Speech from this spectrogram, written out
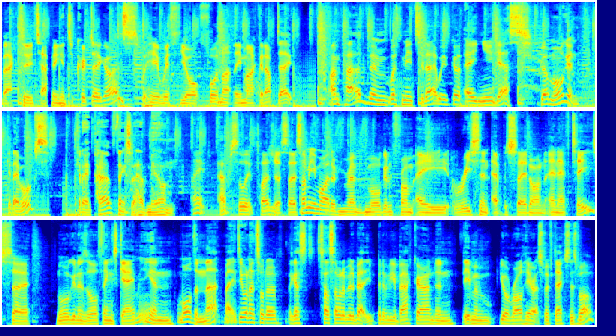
back to Tapping into Crypto, guys. We're here with your fortnightly market update. I'm Pav, and with me today we've got a new guest. We've got Morgan. G'day, Morgs. G'day, Pav. Thanks for having me on. Mate, absolute pleasure. So, some of you might have remembered Morgan from a recent episode on NFTs. So, Morgan is all things gaming, and more than that, mate. Do you want to sort of, I guess, tell someone a bit about a bit of your background and even your role here at Swyftx as well?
